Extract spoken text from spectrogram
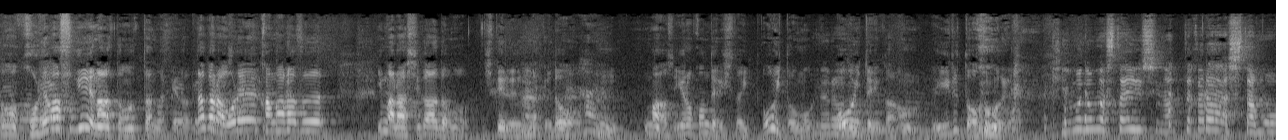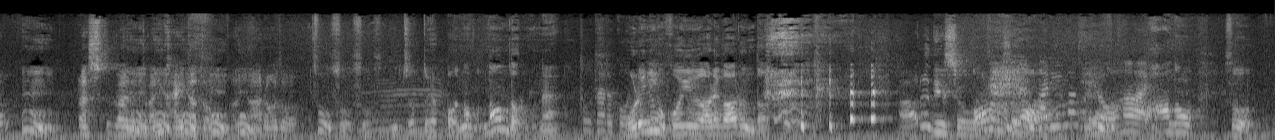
うん。うん、これはすげえなと思ったんだけど。だから俺必ず今ラッシュガードも着てるんだけど、はい。うん、まあ喜んでる人多いと思うよ。多いというか、うん、いると思うよ、着物がスタイリッシュになったから下もうん、ラッシュガードとかに変えたと、うんうんうんうんなるほど。そうそうそうちょっとやっぱなんかなんだろうね。トータルコーディネート俺にもこういうあれがあるんだって。あるでしょうあるわかりますよ。うんはい。あのそう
